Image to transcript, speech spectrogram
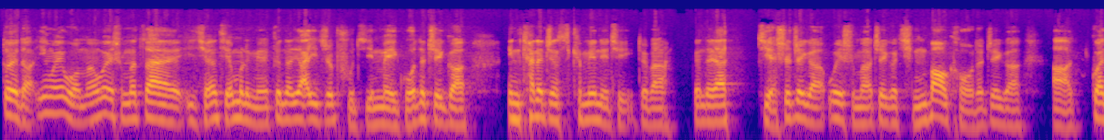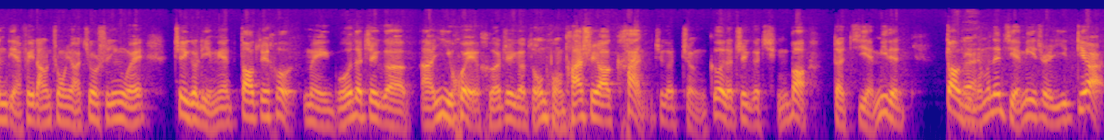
对的，因为我们为什么在以前的节目里面跟大家一直普及美国的这个 intelligence community，对吧？跟大家解释这个为什么这个情报口的这个啊观点非常重要，就是因为这个里面到最后，美国的这个啊议会和这个总统他是要看这个整个的这个情报的解密的到底能不能解密，这是一。第二，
